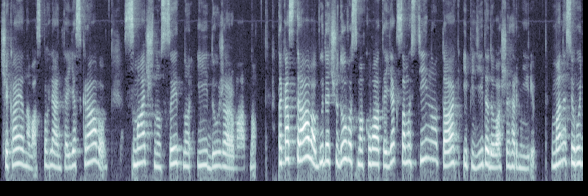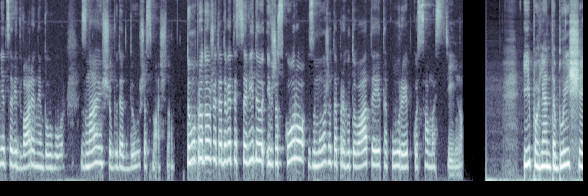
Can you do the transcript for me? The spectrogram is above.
чекає на вас. Погляньте, яскраво, смачно, ситно і дуже ароматно. Така страва буде чудово смакувати як самостійно, так і підійде до ваших гарнірів. У мене сьогодні це відварений булгур. Знаю, що буде дуже смачно. Тому продовжуйте дивитися це відео і вже скоро зможете приготувати таку рибку самостійно. І погляньте ближче,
